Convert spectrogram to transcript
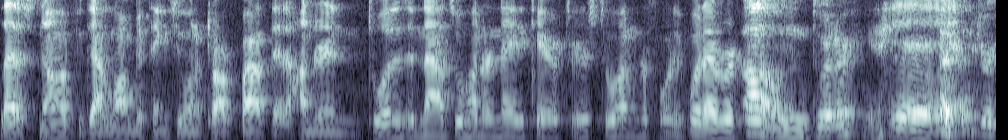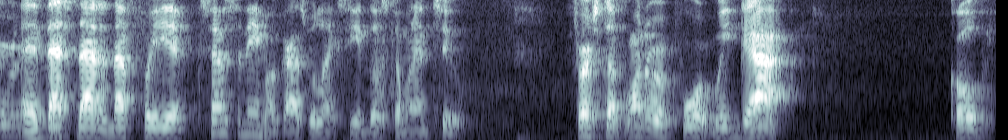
Let us know if you got longer things you want to talk about. That 100, what is it now? 280 characters, 240, whatever. Oh, on Twitter. Yeah. and if that's not enough for you, send us an email, guys. We like seeing those coming in too. First up on the report, we got Colby.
